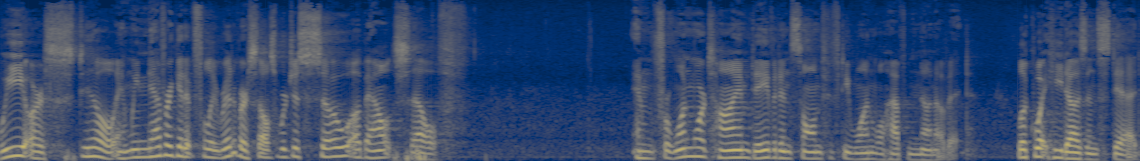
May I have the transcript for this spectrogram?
we are still, and we never get it fully rid of ourselves. We're just so about self. And for one more time, David in Psalm 51 will have none of it. Look what he does instead.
